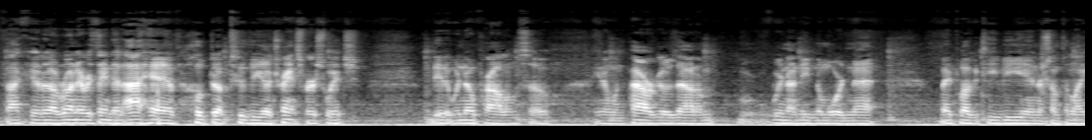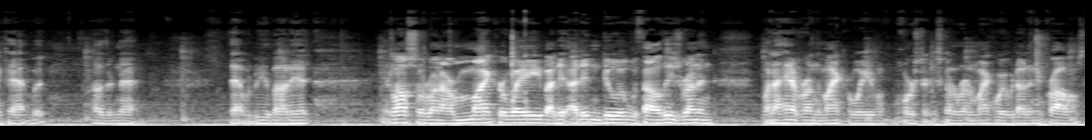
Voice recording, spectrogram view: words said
If I could uh, run everything that I have hooked up to the uh, transfer switch. Did it with no problem. So, you know, when the power goes out, I'm, we're not needing no more than that may plug a TV in or something like that, but other than that, that would be about it. It'll also run our microwave. I, di I didn't do it with all these running, but I have run the microwave. Of course, it's gonna run the microwave without any problems.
